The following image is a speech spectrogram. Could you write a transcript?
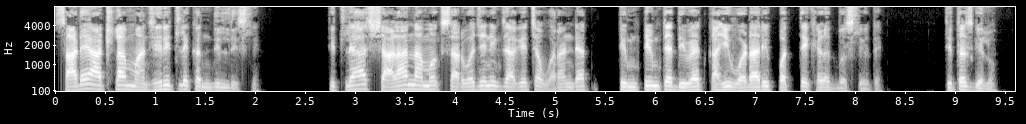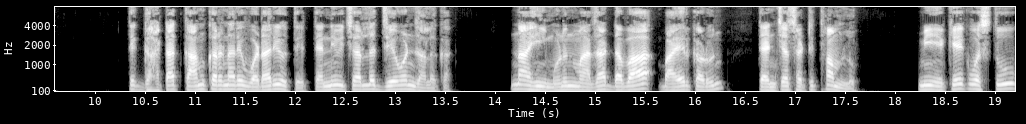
साडेआठला माझेरीतले कंदील दिसले. तिथल्या शाळा नामक सार्वजनिक जागेच्या व्हरांड्यात टिमटिम त्या दिव्यात काही वडारी पत्ते खेळत बसले होते. तिथंच गेलो. ते घाटात काम करणारे वडारी होते त्यांनी विचारलं जेवण झालं का? नाही म्हणून माझा डबा बाहेर काढून त्यांच्यासाठी थांबलो. मी एक एक वस्तू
